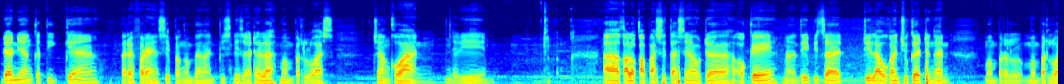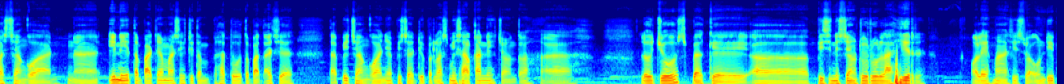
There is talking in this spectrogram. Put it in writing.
Dan yang ketiga, referensi pengembangan bisnis adalah memperluas jangkauan. Jadi uh, kalau kapasitasnya udah oke, okay, nanti bisa dilakukan juga dengan memper, memperluas jangkauan. Nah, ini tempatnya masih di tem satu tempat aja, tapi jangkauannya bisa diperluas. Misalkan nih contoh uh, lucu sebagai uh, bisnis yang dulu lahir oleh mahasiswa Undip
